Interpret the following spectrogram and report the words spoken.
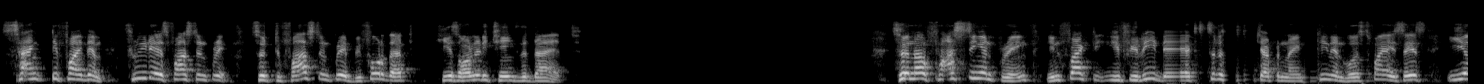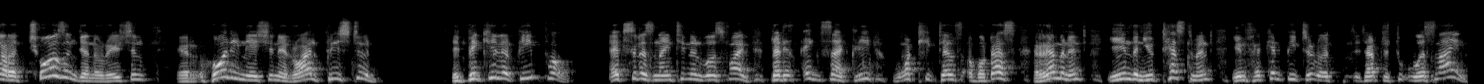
Sanctify them. Three days fast and pray. So to fast and pray, before that, he has already changed the diet. So now fasting and praying. In fact, if you read Exodus chapter 19 and verse 5, it says, Ye are a chosen generation, a holy nation, a royal priesthood, a peculiar people. Exodus 19 and verse 5. That is exactly what he tells about us, remnant in the New Testament in 2 Peter uh, chapter 2, verse 9.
